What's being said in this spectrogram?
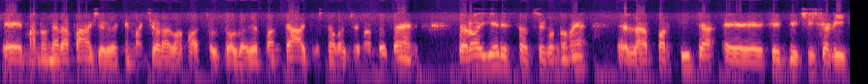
eh, ma non era facile perché Maggiore aveva fatto il gol del vantaggio, stava giocando bene, però ieri è stato secondo me eh, la partita eh, si è decisa lì,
